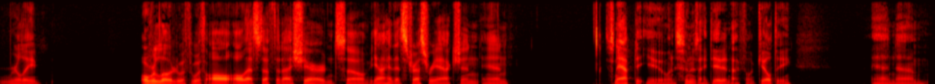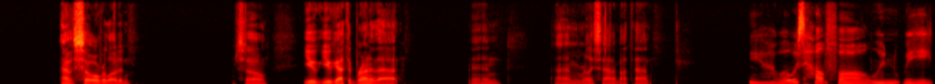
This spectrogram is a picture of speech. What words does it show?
really overloaded with with all all that stuff that I shared. And so yeah, I had that stress reaction and snapped at you. And as soon as I did it, I felt guilty, and um, I was so overloaded. So you you got the brunt of that, and I'm really sad about that. Yeah, what was helpful when we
